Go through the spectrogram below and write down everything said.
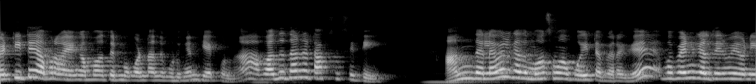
வெட்டிட்டு அப்புறம் எங்கள் அம்மாவை திரும்ப கொண்டாந்து கொடுங்கன்னு கேட்கும்னா அப்போ அதுதானே டாக்ஸிசிட்டி அந்த லெவலுக்கு அது மோசமாக போயிட்ட பிறகு இப்போ பெண்கள் திரும்பி நீ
